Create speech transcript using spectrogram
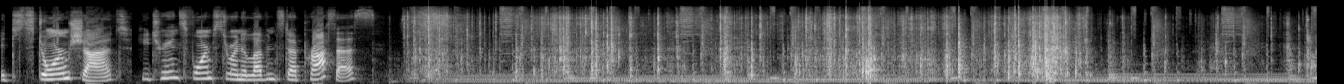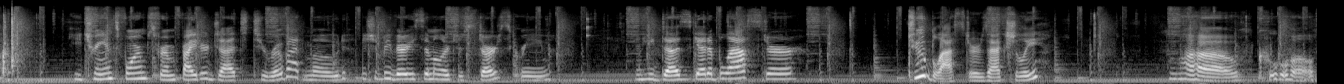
It's Storm Shot. He transforms through an 11 step process. He transforms from fighter jet to robot mode. He should be very similar to Starscream. And he does get a blaster. Two blasters, actually. Whoa, cool.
